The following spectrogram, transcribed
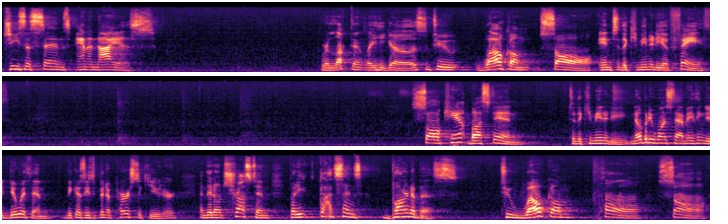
Jesus sends Ananias. Reluctantly, he goes to welcome Saul into the community of faith. Saul can't bust in to the community. Nobody wants to have anything to do with him because he's been a persecutor and they don't trust him. But he, God sends Barnabas to welcome Paul, Saul,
